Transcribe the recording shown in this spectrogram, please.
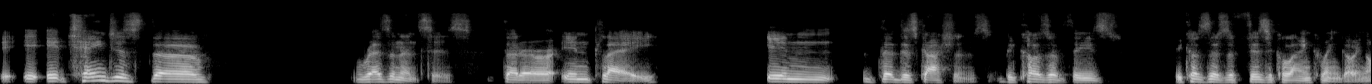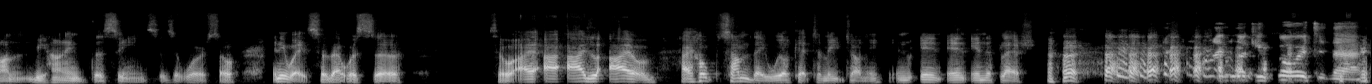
it, it changes the resonances that are in play in the discussions because of these because there's a physical anchoring going on behind the scenes as it were. So anyway so that was uh, so I, I i i i hope someday we'll get to meet johnny in in in, in the flesh i'm looking forward to that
